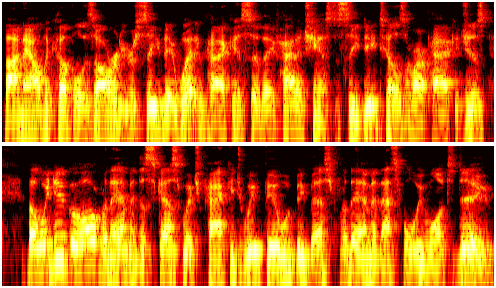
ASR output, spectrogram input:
By now, the couple has already received a wedding packet, so they've had a chance to see details of our packages, but we do go over them and discuss which package we feel would be best for them, and that's what we want to do.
